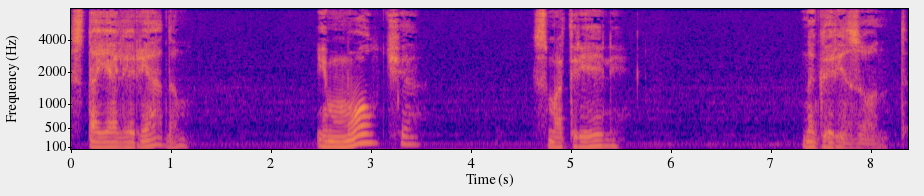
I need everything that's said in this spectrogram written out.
стояли рядом и молча смотрели на горизонт.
